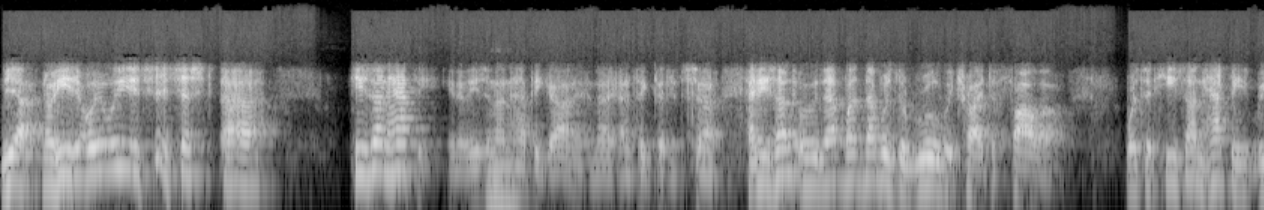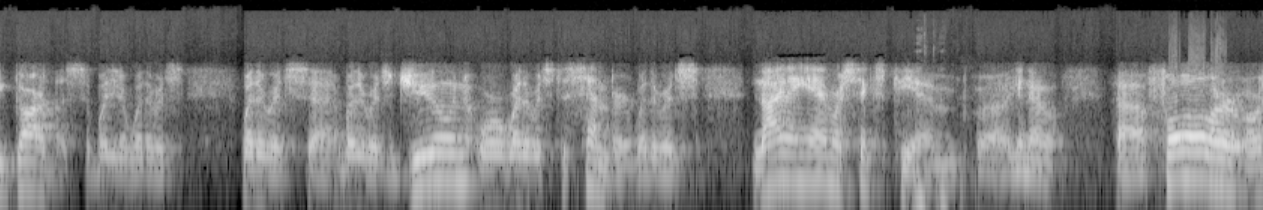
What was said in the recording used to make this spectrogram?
Yeah, no, he. It's, it's just uh, he's unhappy. You know, he's an unhappy guy, and I, I think that it's uh, and he's un, that. That was the rule we tried to follow, was that he's unhappy regardless of whether you know whether it's whether it's uh, whether it's June or whether it's December, whether it's 9 a.m. or 6 p.m. Uh, you know, uh, fall or, or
